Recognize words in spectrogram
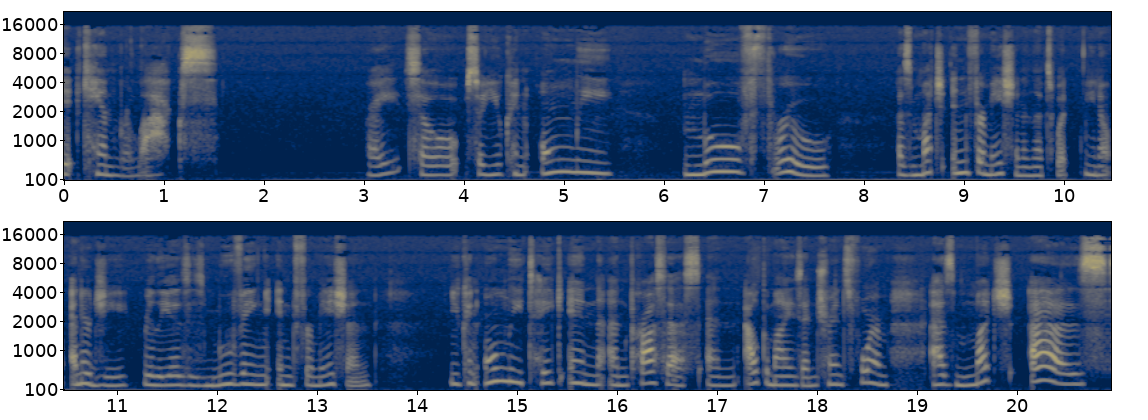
it can relax. Right? So so you can only move through as much information and that's what you know energy really is is moving information you can only take in and process and alchemize and transform as much as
